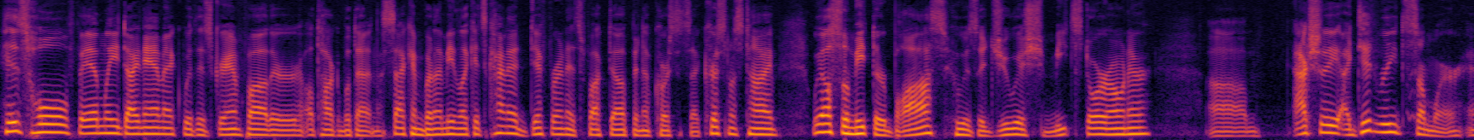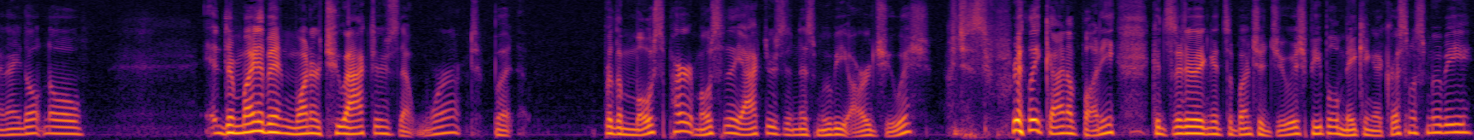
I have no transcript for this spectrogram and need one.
his whole family dynamic with his grandfather. I'll talk about that in a second, but I mean, like, it's kind of different. It's fucked up, and of course, it's at Christmas time. We also meet their boss, who is a Jewish meat store owner. Um, actually, I did read somewhere, and I don't know. There might have been one or two actors that weren't, but for the most part, most of the actors in this movie are Jewish, which is really kind of funny considering it's a bunch of Jewish people making a Christmas movie.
